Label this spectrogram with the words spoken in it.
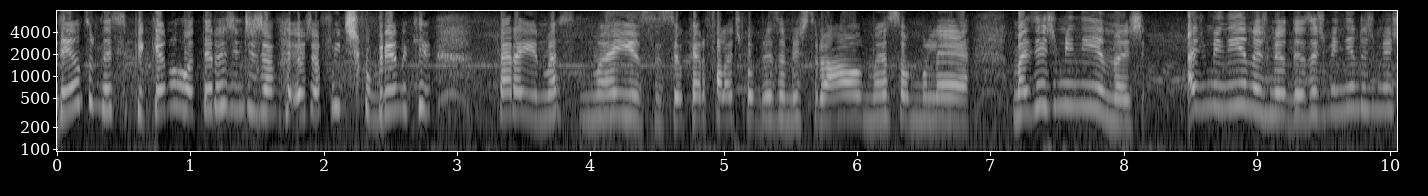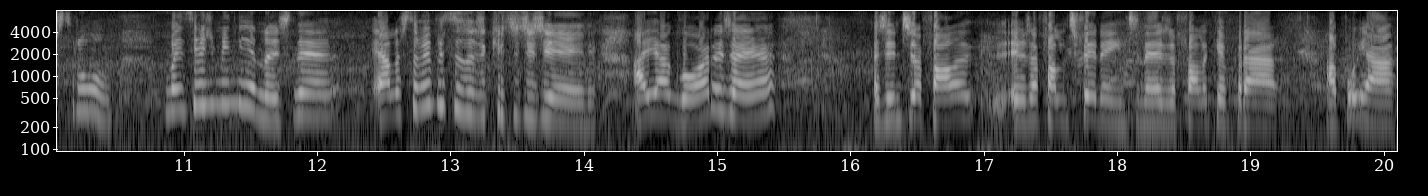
dentro desse pequeno roteiro, a gente já, eu já fui descobrindo que, peraí, não é, não é isso. Se eu quero falar de pobreza menstrual, não é só mulher. Mas e as meninas? As meninas, meu Deus, as meninas menstruam. Mas e as meninas, né? Elas também precisam de kit de higiene. Aí agora já é. A gente já fala, eu já falo diferente, né? Já fala que é para apoiar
